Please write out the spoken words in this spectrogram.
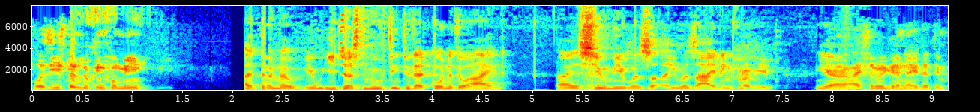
Was he still looking for me? I don't know. He, he just moved into that corner to hide. I assume he was uh, he was hiding from you. Yeah, I threw a grenade at him.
